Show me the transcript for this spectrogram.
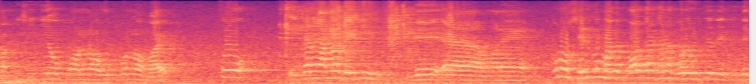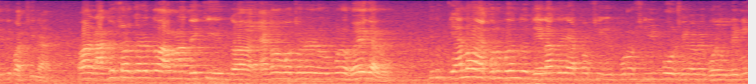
মা- পণ্য উৎপন্ন হয়। তো এখানে আমরা দেখি যে মানে কোনো সেরকমভাবে কলকারখানা গড়ে উঠতে দেখতে পাচ্ছি না। আমার রাজ্য সরকারে তো আমরা দেখি এগারো বছরের উপরে হয়ে গেল। কিন্তু কেন এখনও পর্যন্ত জেলাতে এত কোনো শিল্প সেভাবে গড়ে ওঠেনি?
